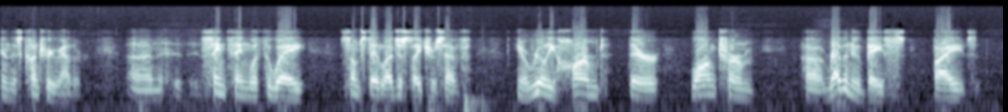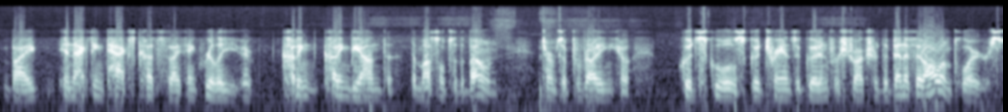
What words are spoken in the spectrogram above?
in this country rather. Uh, same thing with the way some state legislatures have, you know, really harmed their long-term uh, revenue base by by enacting tax cuts that I think really are cutting cutting beyond the, the muscle to the bone in terms of providing you know good schools, good transit, good infrastructure that benefit all employers.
